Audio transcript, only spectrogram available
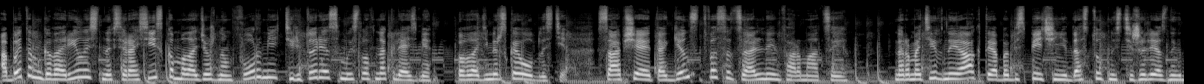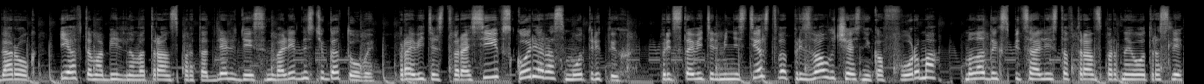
Об этом говорилось на Всероссийском молодежном форуме «Территория смыслов на Клязьме» по Владимирской области, сообщает агентство социальной информации. Нормативные акты об обеспечении доступности железных дорог и автомобильного транспорта для людей с инвалидностью готовы. Правительство России вскоре рассмотрит их. Представитель министерства призвал участников форума, молодых специалистов транспортной отрасли,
